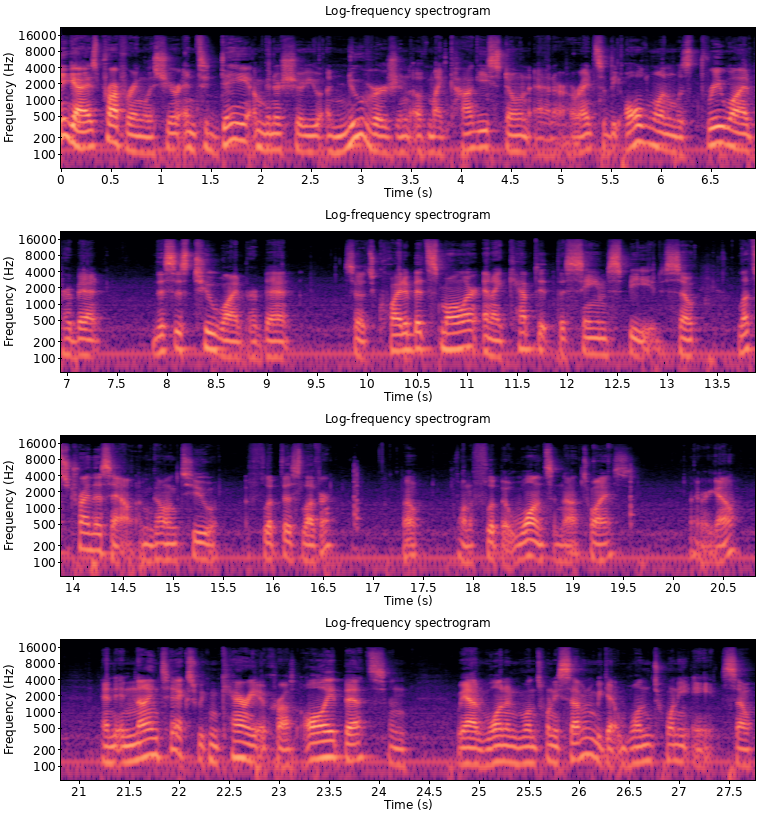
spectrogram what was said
Hey guys, Properinglish here, and today I'm going to show you a new version of my Kogge-Stone adder, alright? So the old one was 3 wide per bit, this is 2 wide per bit, so it's quite a bit smaller, and I kept it the same speed. So let's try this out. I'm going to flip this lever. Well, I want to flip it once and not twice. There we go. And in 9 ticks, we can carry across all 8 bits, and we add 1 and 127, we get 128. So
